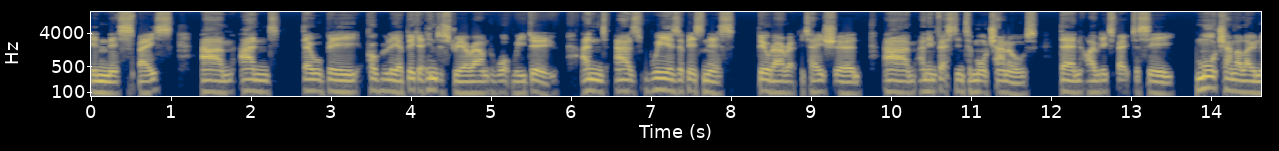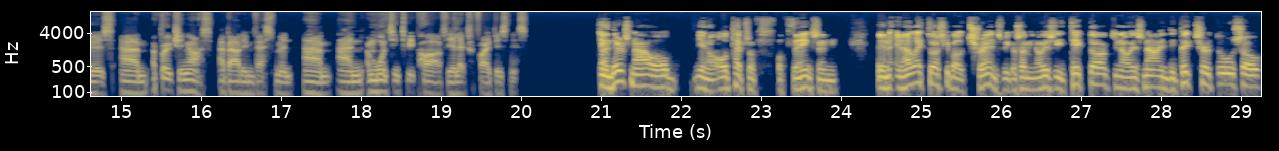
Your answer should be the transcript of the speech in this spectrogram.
in this space, um, and there will be probably a bigger industry around what we do. And as we as a business build our reputation um, and invest into more channels, then I would expect to see more channel owners um, approaching us about investment um, and, and wanting to be part of the Electrify business. And there's now all you know all types of, of things and and and I like to ask you about trends because I mean obviously TikTok you know is now in the picture too. So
